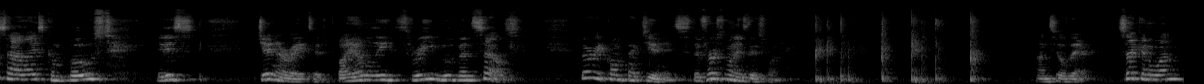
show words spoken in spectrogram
Pasada is composed, it is generated by only three movement cells. Very compact units. The first one is this one. Until there. Second one,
